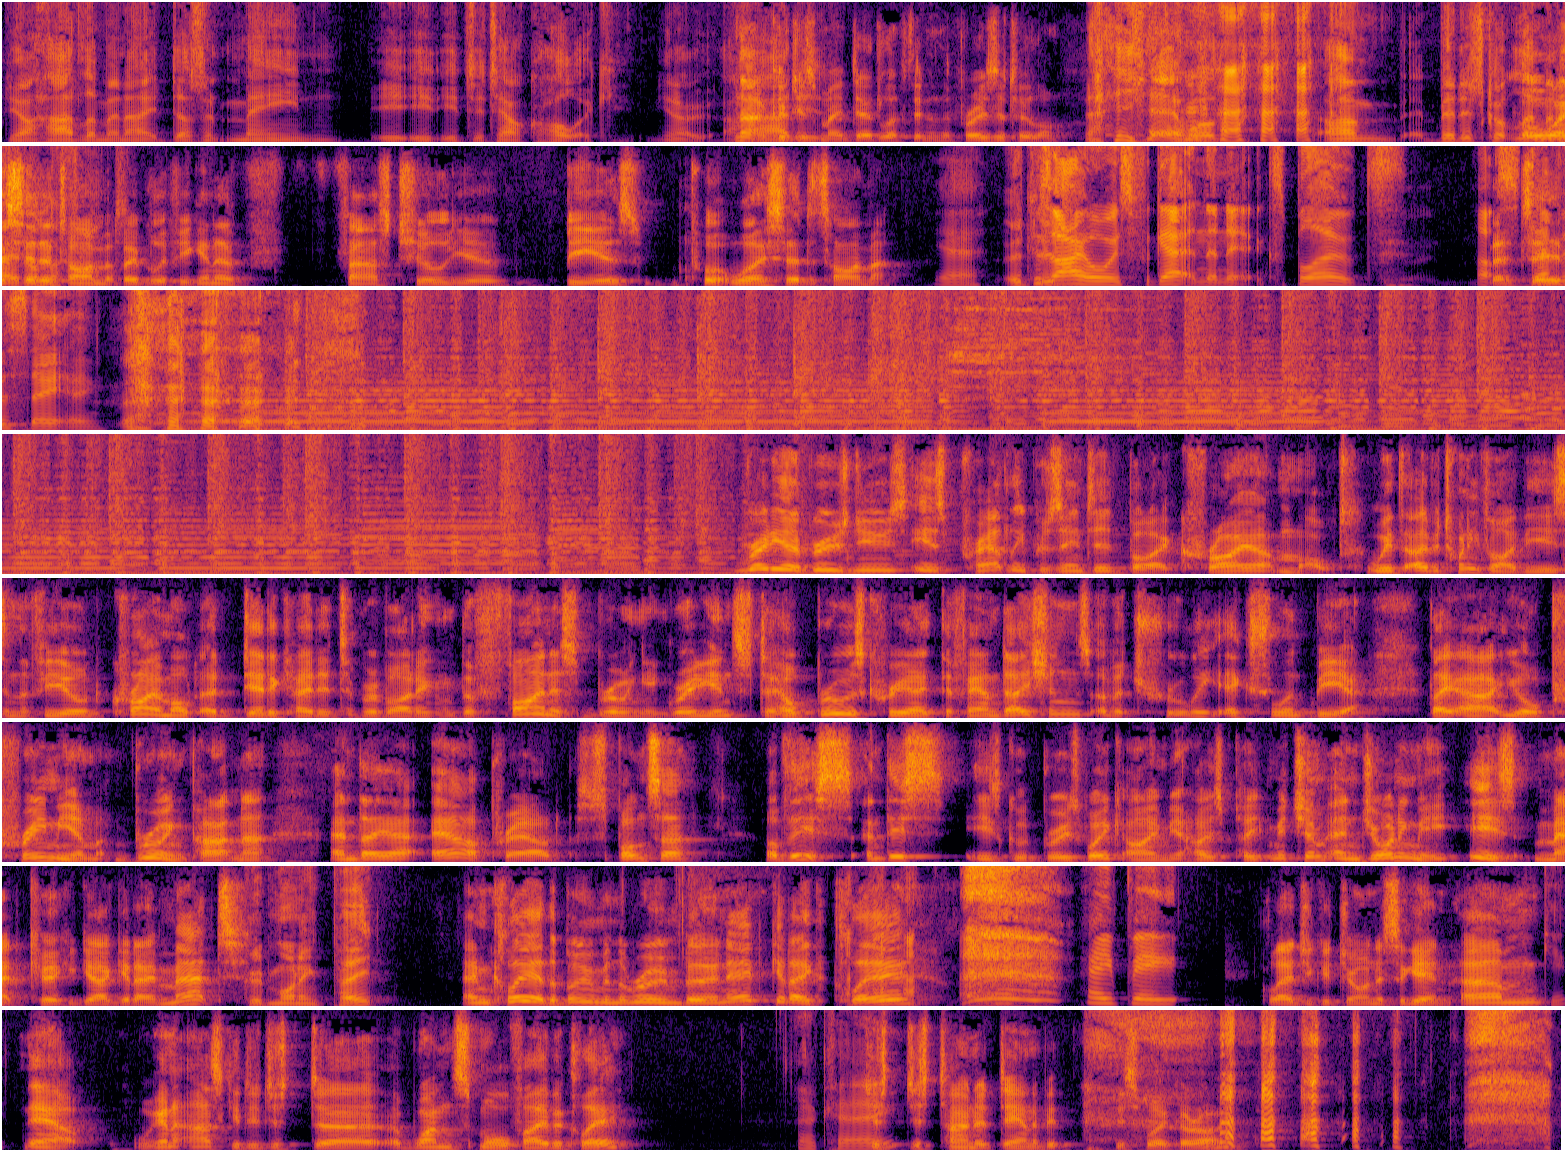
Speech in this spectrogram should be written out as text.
you know hard lemonade doesn't mean it, it's it's alcoholic. You know, No, it could just is- mean Dad left it in the freezer too long. yeah, well, um, but it's got lemonade. Always set on a the timer, front. people. If you're going to fast chill your beers, put, always set a timer. Yeah, because I always forget and then it explodes. That's, That's it. devastating. Radio Brews News is proudly presented by Cryer Malt. With over 25 years in the field, Cryer Malt are dedicated to providing the finest brewing ingredients to help brewers create the foundations of a truly excellent beer. They are your premium brewing partner and they are our proud sponsor of this. And this is Good Brews Week. I'm your host, Pete Mitchell, and joining me is Matt Kirkegaard. G'day, Matt. Good morning, Pete. And Claire, the boom in the room, Burnett. G'day, Claire. hey, Pete. Glad you could join us again. Um, you. now, we're going to ask you to just uh, one small favour, Claire. Okay. Just just tone it down a bit this week, all right?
